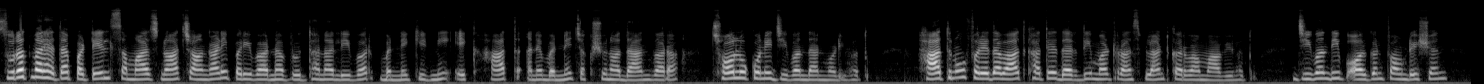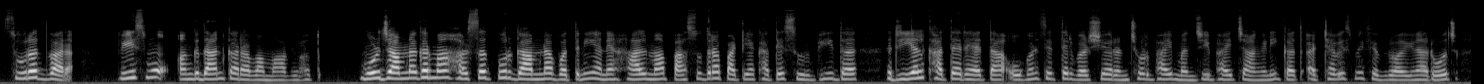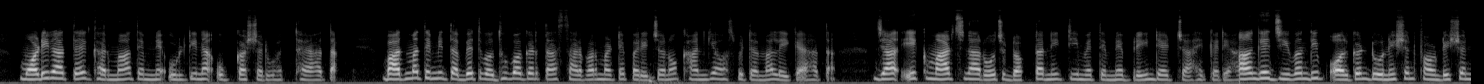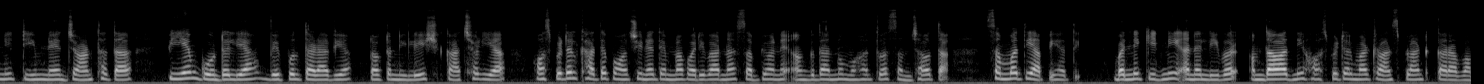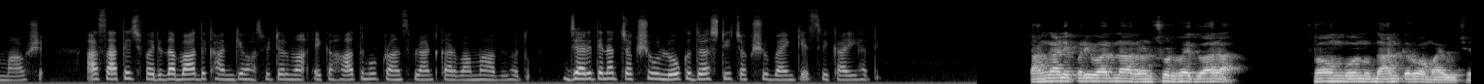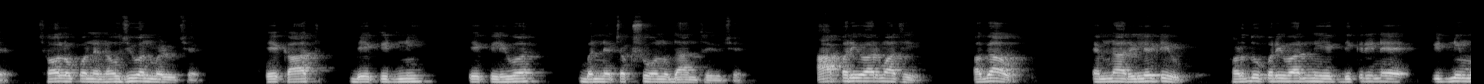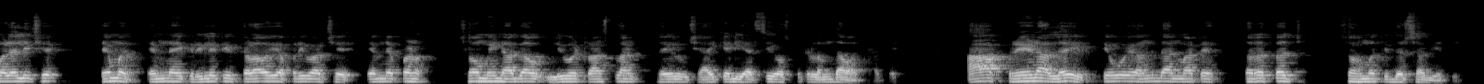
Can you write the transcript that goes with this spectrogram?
સુરતમાં રહેતા પટેલ સમાજના ચાંગાણી પરિવારના વૃદ્ધાના લીવર, બંને કિડની, એક હાથ અને બંને ચક્ષુના દાન દ્વારા છ લોકોને જીવનદાન મળ્યું હતું. હાથનું ફરીદાબાદ ખાતે દર્દીમાં ટ્રાન્સપ્લાન્ટ કરવામાં આવ્યું હતું. જીવનદીપ ઓર્ગન ફાઉન્ડેશન સુરત દ્વારા વીસમું અંગદાન કરાવવામાં આવ્યું હતું. મૂળ જામનગરમાં હર્ષદપુર ગામના વતની અને હાલમાં પાસુદરા પાટિયા ખાતે સુરભી ધ રિયલ ખાતે રહેતા ઓગણસિત્તેર વર્ષીય રણછોડભાઈ મંજીભાઈ ચાંગણી ગત અઠ્યાવીસમી ફેબ્રુઆરીના રોજ મોડી રાતે ઘરમાં તેમને ઉલટીના ઉબકા શરૂ થયા હતા. બાદમાં તેમની તબિયત વધુ બગડતા સારવાર માટે પરિજનો ખાનગી હોસ્પિટલમાં લઈ ગયા હતા. જ્યાં એક માર્ચના રોજ ડોક્ટરની ટીમે તેમને બ્રેઇન ડેડ જાહેર કર્યા અંગે જીવનદીપ ઓર્ગન ડોનેશન ફાઉન્ડેશનની ટીમને જાણ થતાં PM Gondaliya, Vipul Talaviya doctor Nilesh Kachhadiya hospital ખાતે પહોંચીને તેમના પરિવારના સભ્યોને અંગદાનનું મહત્વ સમજાવતા સંમતિ આપી હતી. બંને કિડની અને લીવર અમદાવાદની હોસ્પિટલમાં ટ્રાન્સપ્લાન્ટ કરાવવામાં આવશે. આ સાથે જ ફરીદાબાદ ખાનગી હોસ્પિટલમાં એક હાથનું ટ્રાન્સપ્લાન્ટ કરવામાં આવ્યું હતું, જ્યારે તેના ચક્ષુ લોકદ્રષ્ટિ ચક્ષુ બેંકે સ્વીકારી હતી. ચાંગાણી પરિવારના રણછોડભાઈ દ્વારા છ અંગોનું દાન કરવામાં આવ્યું છે. છ લોકોને નવજીવન મળ્યું છે. એક હાથ, બે કિડની, એક લીવર, બંને ચક્ષુઓનું દાન થયું છે. આ પરિવારમાંથી અગાઉ એમના રિલેટિવ હળદુ પરિવારની એક દીકરીને કિડની મળેલી છે. તેમજ એમના એક રિલેટિવ તળાવિયા પરિવાર છે. તેમને પણ છ મહિના અગાઉ લીવર ટ્રાન્સપ્લાન્ટ થયેલું છે આઈકેડીઆરસી હોસ્પિટલ અમદાવાદ ખાતે. આ પ્રેરણા લઈ તેઓએ અંગદાન માટે તરત જ સહમતિ દર્શાવી હતી.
